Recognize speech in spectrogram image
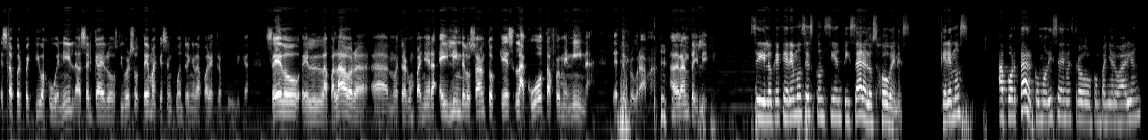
esa perspectiva juvenil acerca de los diversos temas que se encuentran en la palestra pública. Cedo la palabra a nuestra compañera Eileen de los Santos, que es la cuota femenina de este programa. Adelante, Eileen. Sí, lo que queremos es concientizar a los jóvenes. Queremos aportar, como dice nuestro compañero Arian,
